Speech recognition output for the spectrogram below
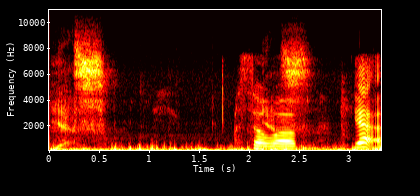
Yes. So Yes. um, yeah,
